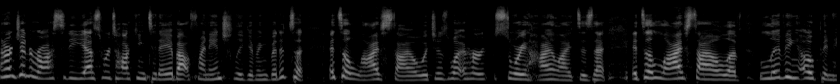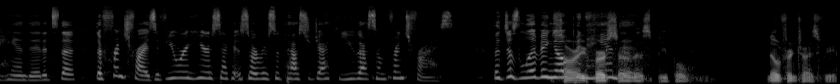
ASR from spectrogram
And our generosity, yes, we're talking today about financially giving, but it's a it's a lifestyle, which is what her story highlights is that it's a lifestyle of living open-handed. It's the the french fries. If you were here second service with Pastor Jackie, you got some french fries. But just living open-handed. Sorry, first service people. No french fries for you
